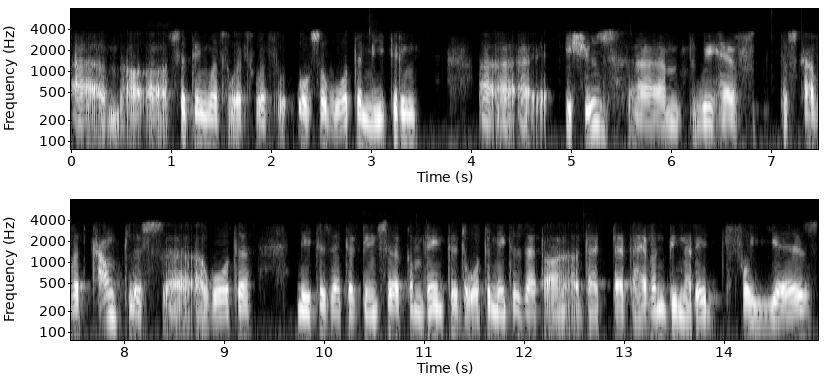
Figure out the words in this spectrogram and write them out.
um, are, are, sitting with, with, with also water metering uh, uh, issues. Um, we have discovered countless uh, water meters that have been circumvented, water meters that are that that haven't been read for years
